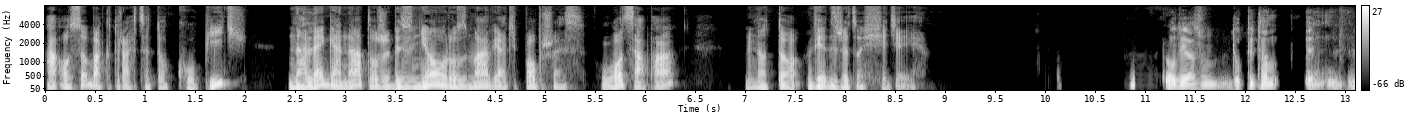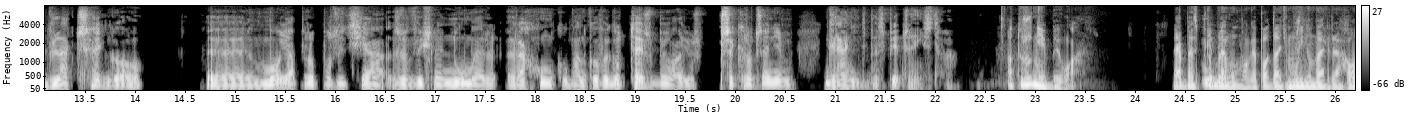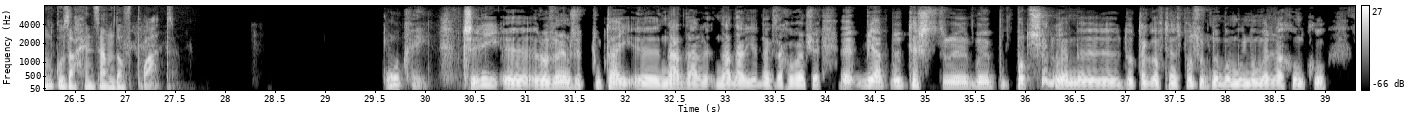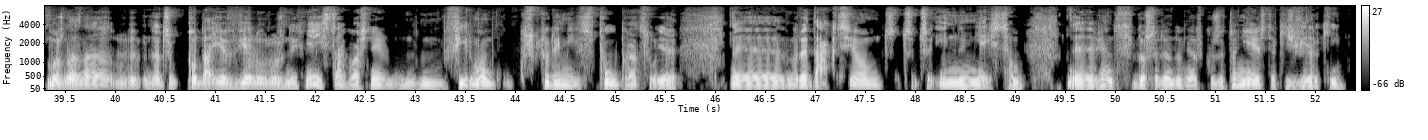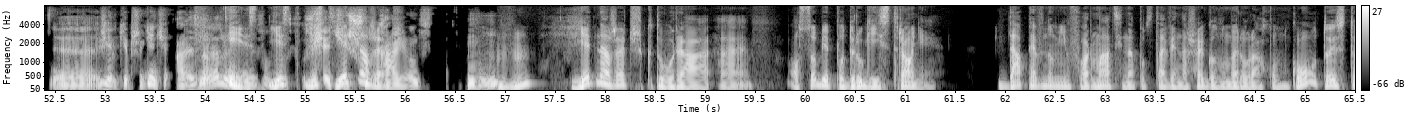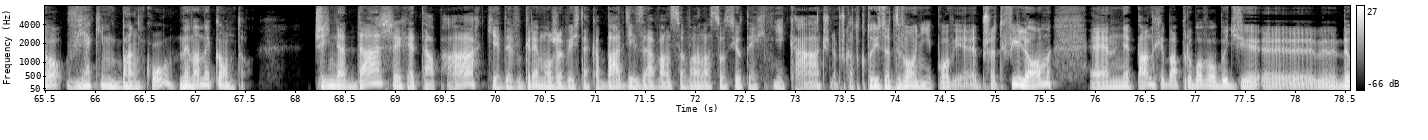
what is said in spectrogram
a osoba, która chce to kupić, nalega na to, żeby z nią rozmawiać poprzez WhatsAppa, no to wiedz, że coś się dzieje. Od razu dopytam, y, dlaczego moja propozycja, że wyślę numer rachunku bankowego, też była już przekroczeniem granic bezpieczeństwa? Otóż nie była. Ja bez problemu mogę podać mój numer rachunku, zachęcam do wpłat. Okej. Czyli y, rozumiem, że tutaj y, nadal, nadal jednak zachowałem się. Y, ja też podszedłem do tego w ten sposób, no bo mój numer rachunku można, zna, znaczy podaję w wielu różnych miejscach właśnie firmom, z którymi współpracuję, redakcjom czy, czy, czy innym miejscom, więc doszedłem do wniosku, że to nie jest jakiś wielki, wielkie przegięcie, ale znalazłem nie jest, jest, w sieci jest jedna szukając. Rzecz. Mhm. Mhm. Jedna rzecz, która e, osobie po drugiej stronie da pewną informację na podstawie naszego numeru rachunku, to jest to, w jakim banku my mamy konto. Czyli na dalszych etapach, kiedy w grę może wyjść taka bardziej zaawansowana socjotechnika, czy na przykład ktoś zadzwoni i powie, przed chwilą pan chyba próbował być, e,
